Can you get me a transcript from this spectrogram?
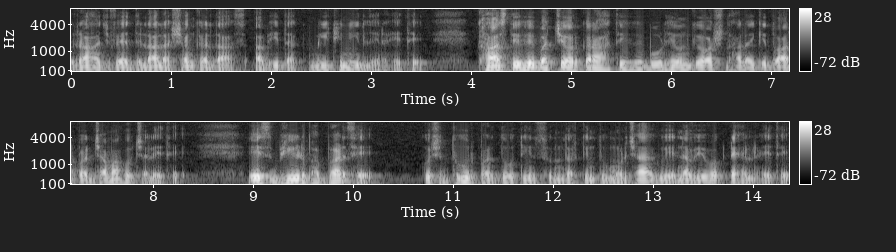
राजवैद्य लाला शंकर दास अभी तक मीठी नींद ले रहे थे। खांसते हुए बच्चे और कराहते हुए बूढ़े उनके औषधालय के द्वार पर जमा हो चले थे। इस भीड़ भब्बड़ से कुछ दूर पर दो तीन सुंदर किंतु मुरझाए हुए नवयुवक टहल रहे थे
